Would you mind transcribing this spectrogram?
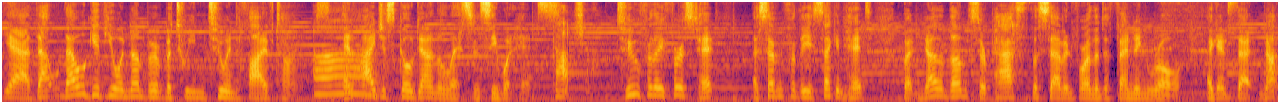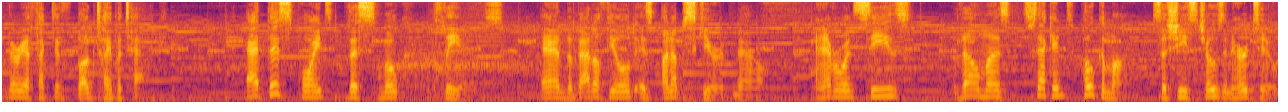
Yeah, that that will give you a number between two and five times. And I oh. just go down the list and see what hits. Gotcha. Two for the first hit, a seven for the second hit, but none of them surpass the seven for the defending roll against that not very effective bug type attack. At this point, the smoke clears, and the battlefield is unobscured now. And everyone sees Velma's second Pokemon, so she's chosen her two,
